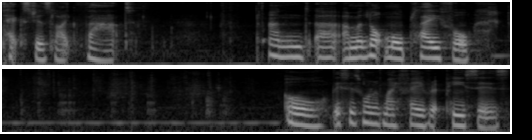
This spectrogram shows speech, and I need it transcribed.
textures like that. And uh, I'm a lot more playful. Oh, this is one of my favourite pieces.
